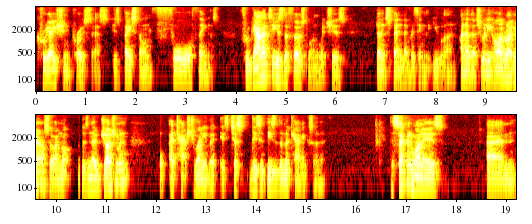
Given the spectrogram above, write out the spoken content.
creation process is based on four things. Frugality is the first one, which is don't spend everything that you earn. I know that's really hard right now, so I'm not. There's no judgment attached to any of it. It's just these are these are the mechanics of it. The second one is um,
